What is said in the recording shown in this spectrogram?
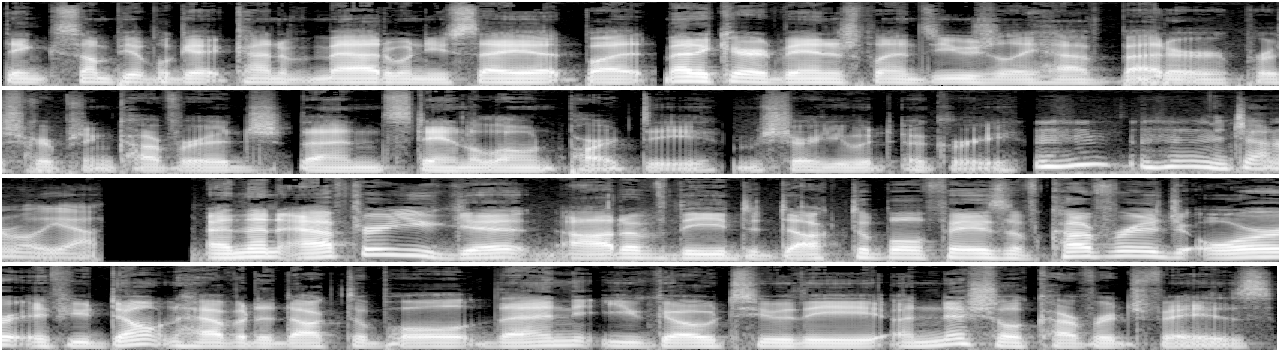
think some people get kind of mad when you say it, but Medicare Advantage plans usually have better prescription coverage than standalone Part D. I'm sure you would agree. Mm-hmm, mm-hmm, in general, yeah. And then after you get out of the deductible phase of coverage, or if you don't have a deductible, then you go to the initial coverage phase.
